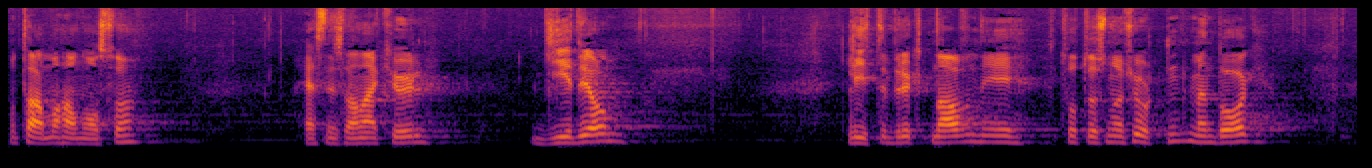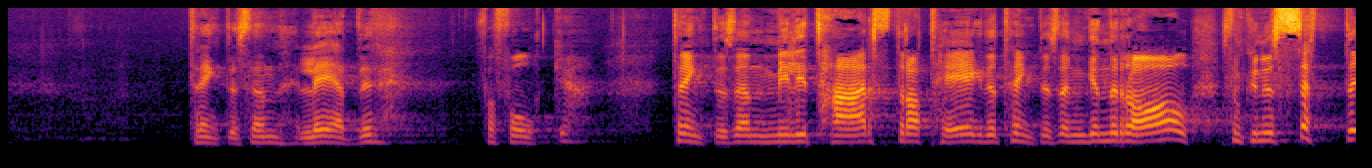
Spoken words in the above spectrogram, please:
må ta med han også. Jeg syns han er kul. Gideon. Lite brukt navn i 2014, men dog. Trengtes en leder for folket trengtes en militær strateg, det trengtes en general som kunne sette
